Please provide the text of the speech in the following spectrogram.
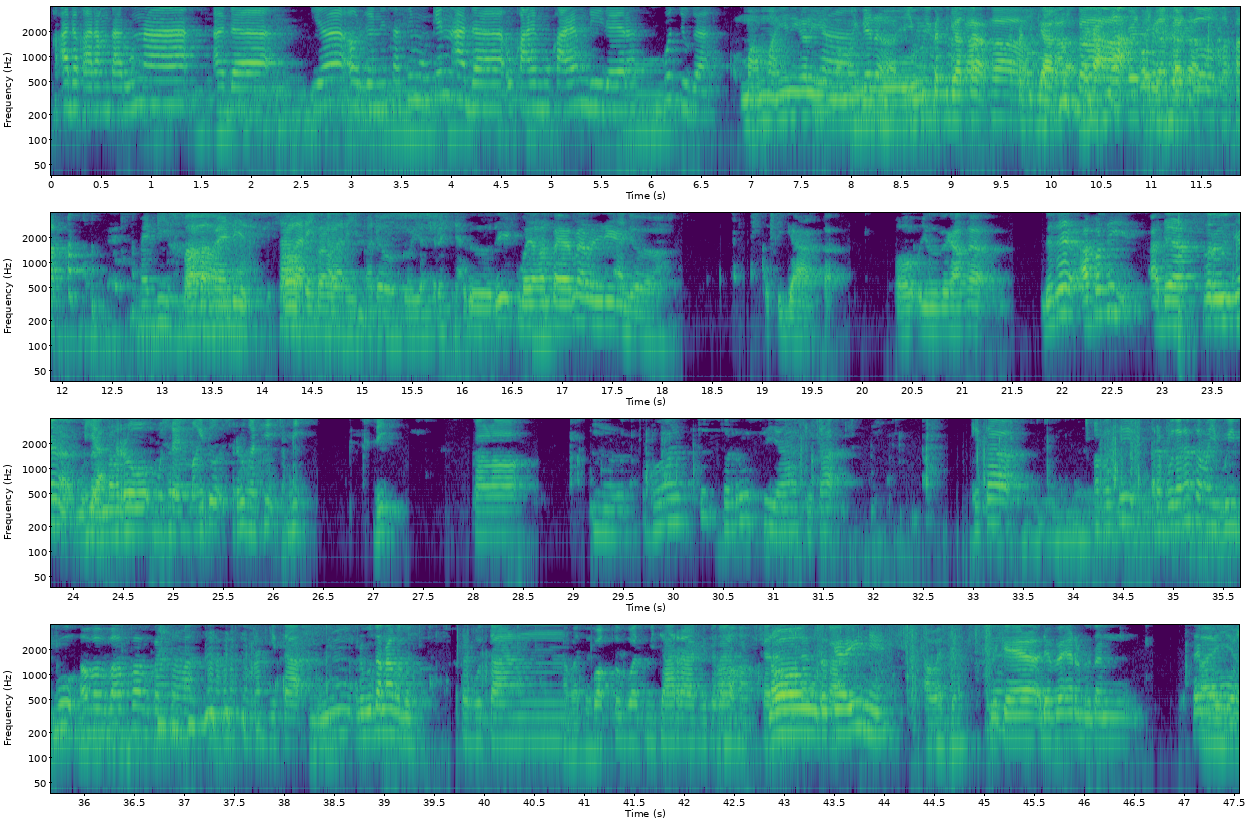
ada Karang Taruna ada ya organisasi mungkin ada UKM UKM di daerah tersebut juga. Mama ini kali ya Iya. mama ini ada ibu P3K P3K P3K itu kotak medis Kotak medis. Salari Oh, salah. salari. Aduh goyang terus ya. Aduh, di kebanyakan PMR jadi aduh. P3K oh ibu PKK biasanya apa sih? Ada serunya nggak? Iya seru. Musrenbang itu seru gak sih mi? Di? Kalau menurut gua tuh seru sih ya kita kita apa sih rebutannya sama ibu-ibu apa bapak bukan sama anak-anak seumuran kita Hmm, rebutan apa tuh? rebutan Apa tuh? waktu buat bicara gitu kan Oh. Kadang Oh, kita udah suka- kayak ini. apa tuh Udah kayak DPR rebutan saya Oh, iya.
